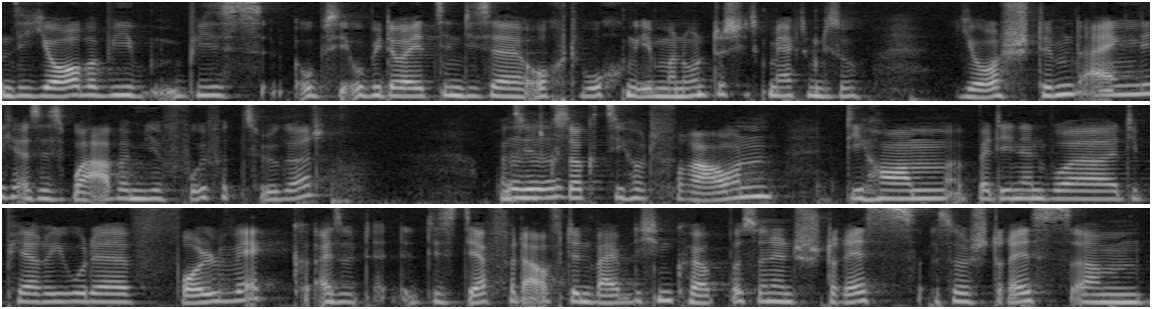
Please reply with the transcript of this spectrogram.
Und sie, ja, aber wie, ob, sie, ob ich da jetzt in diese acht Wochen eben einen Unterschied gemerkt habe? Und ich so, ja, stimmt eigentlich. Also es war bei mir voll verzögert. Und sie hat gesagt, sie hat Frauen, die haben, bei denen war die Periode voll weg. Also das darf halt auf den weiblichen Körper so einen Stress, so Stress ähm,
